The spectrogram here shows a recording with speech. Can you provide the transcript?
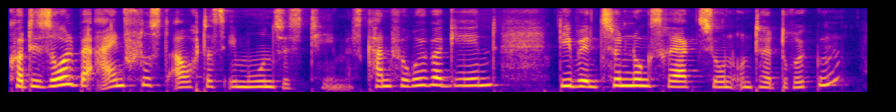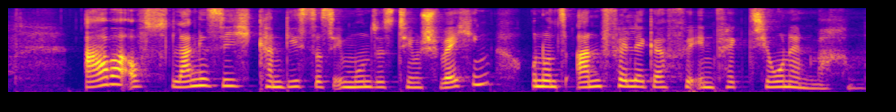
Cortisol beeinflusst auch das Immunsystem. Es kann vorübergehend die Entzündungsreaktion unterdrücken, aber auf lange Sicht kann dies das Immunsystem schwächen und uns anfälliger für Infektionen machen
